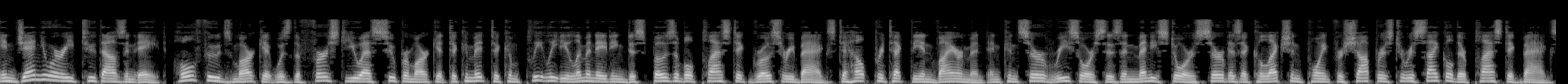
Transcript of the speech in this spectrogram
In January 2008, Whole Foods Market was the first U.S. supermarket to commit to completely eliminating disposable plastic grocery bags to help protect the environment and conserve resources, and many stores serve as a collection point for shoppers to recycle their plastic bags.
